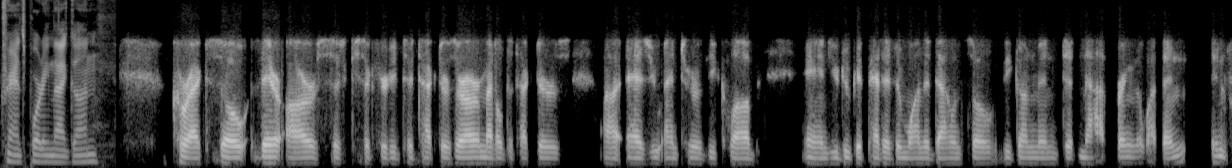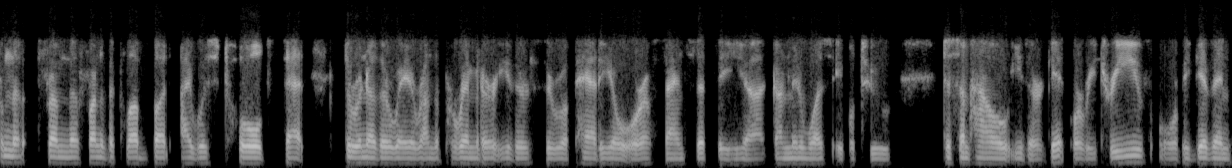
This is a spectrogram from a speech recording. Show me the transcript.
transporting that gun? Correct. So there are security detectors, there are metal detectors uh, as you enter the club, and you do get petted and wanded down. So the gunman did not bring the weapon in from the from the front of the club, but I was told that through another way around the perimeter, either through a patio or a fence, that the uh, gunman was able to to somehow either get or retrieve or be given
